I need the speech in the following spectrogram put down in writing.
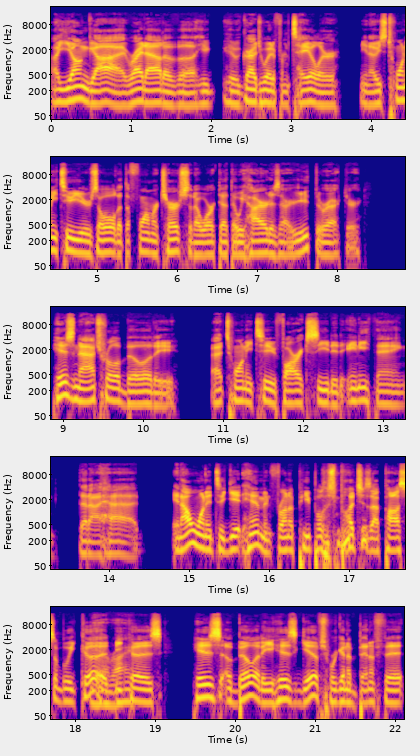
a young guy right out of uh, he who graduated from Taylor. You know, he's 22 years old at the former church that I worked at that we hired as our youth director. His natural ability at 22 far exceeded anything that I had and I wanted to get him in front of people as much as I possibly could yeah, right. because his ability, his gifts were going to benefit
